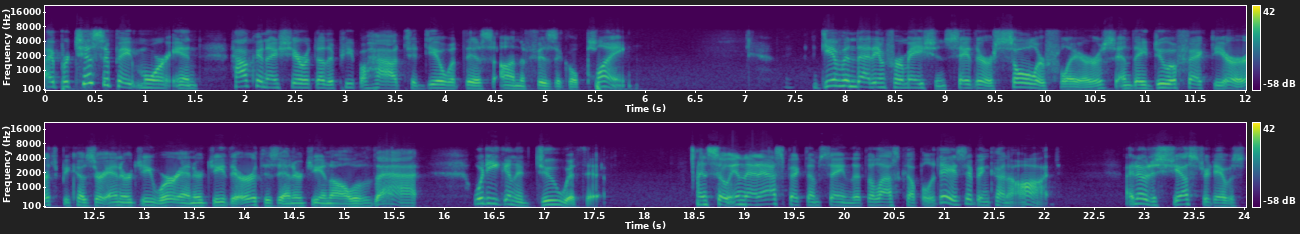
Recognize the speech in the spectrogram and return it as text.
I participate more in how can I share with other people how to deal with this on the physical plane given that information, say there are solar flares and they do affect the Earth because they're energy, we're energy, the Earth is energy, and all of that, what are you going to do with it? And so, in that aspect, I'm saying that the last couple of days have been kind of odd. I noticed yesterday I was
